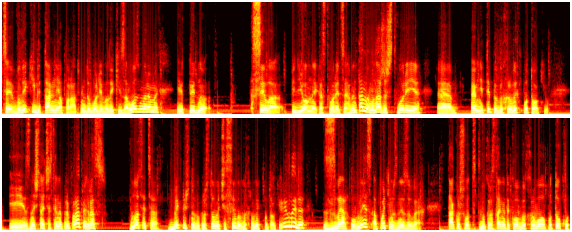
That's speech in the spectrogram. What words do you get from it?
Це великий літальний апарат. Він доволі великий за розмірами, і відповідно сила підйомна, яка створюється гвинтами, вона ж створює е, певні типи вихрових потоків. І значна частина препарату якраз вноситься виключно використовуючи силу вихрових потоків. І воно йде зверху вниз, а потім знизу вверх. Також от використання такого вихрового потоку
